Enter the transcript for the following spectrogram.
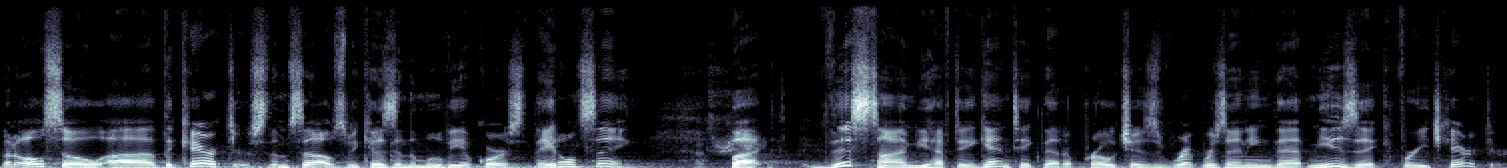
But also uh, the characters themselves, because in the movie, of course, they don't sing. But this time you have to again take that approach as representing that music for each character.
